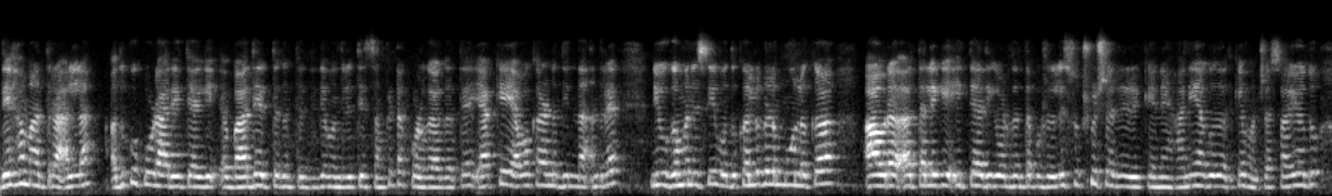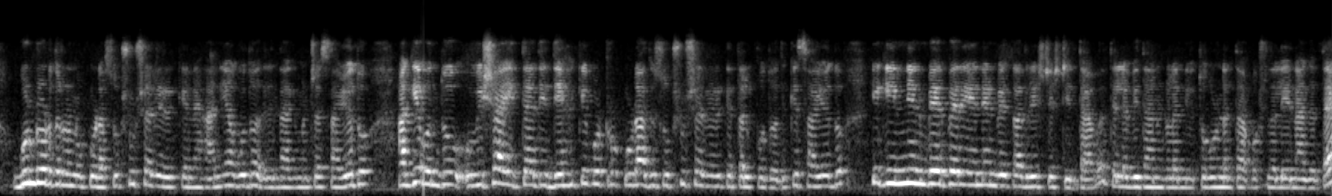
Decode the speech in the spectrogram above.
ದೇಹ ಮಾತ್ರ ಅಲ್ಲ, ಅದಕ್ಕೂ ಕೂಡ ಆ ರೀತಿಯಾಗಿ ಬಾಧೆ ಇರ್ತಕ್ಕಂಥದ್ದಿದೆ ಒಂದು ರೀತಿ ಸಂಕಟಕ್ಕೊಳಗಾಗತ್ತೆ. ಯಾಕೆ? ಯಾವ ಕಾರಣದಿಂದ? ಅಂದ್ರೆ ನೀವು ಗಮನಿಸಿ, ಒಂದು ಕಲ್ಲುಗಳ ಮೂಲಕ ಅವರ ತಲೆಗೆ ಇತ್ಯಾದಿ ಹೊಡೆದಂತ ಪಕ್ಷದಲ್ಲಿ ಸೂಕ್ಷ್ಮ ಶರೀರಕ್ಕೇನೆ ಹಾನಿಯಾಗೋದು, ಅದಕ್ಕೆ ಮನುಷ್ಯ ಸಾಯೋದು. ಗುಂಡು ಕೂಡ ಸೂಕ್ಷ್ಮ ಶರೀರಕ್ಕೇನೆ ಹಾನಿಯಾಗೋದು, ಅದರಿಂದಾಗಿ ಮನುಷ್ಯ ಸಾಯೋದು. ಹಾಗೆ ಒಂದು ವಿಷ ಇತ್ಯಾದಿ ದೇಹಕ್ಕೆ ಕೊಟ್ಟರು ಕೂಡ ಅದು ಸೂಕ್ಷ್ಮ ಶರೀರಕ್ಕೆ ತಲುಪೋದು, ಅದಕ್ಕೆ ಸಾಯೋದು. ಹೀಗೆ ಇನ್ನೇನು ಬೇರೆ ಬೇರೆ ಏನೇನ್ ಬೇಕಾದ್ರೆ ಎಷ್ಟೆಷ್ಟು ಇದ್ದಾವೆ ಅದೆಲ್ಲ ವಿಧಾನಗಳನ್ನ ನೀವು ತಗೊಂಡಂತಹ ಪಕ್ಷದಲ್ಲಿ ಏನಾಗುತ್ತೆ?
